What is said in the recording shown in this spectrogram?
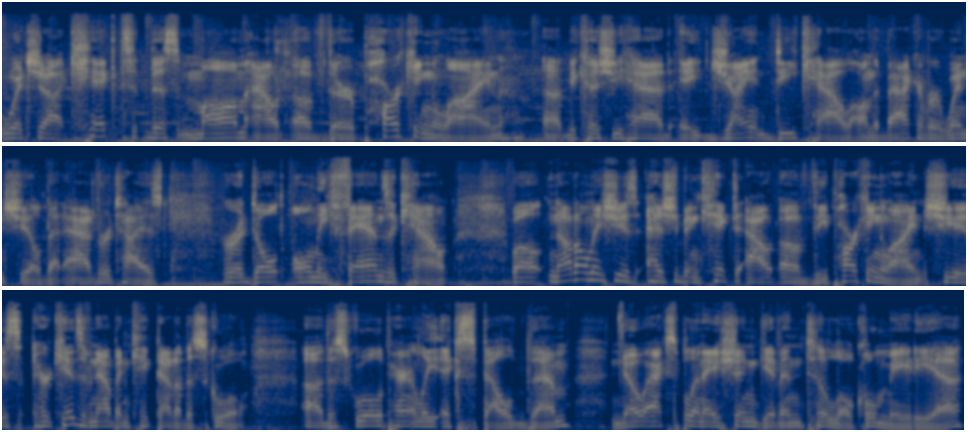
Which uh, kicked this mom out of their parking line uh, because she had a giant decal on the back of her windshield that advertised her adult only fans account. Well, not only she's, has she been kicked out of the parking line, she is her kids have now been kicked out of the school. Uh, the school apparently expelled them. No explanation given to local media.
